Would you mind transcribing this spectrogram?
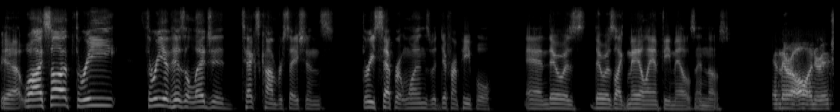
Yeah. Well, I saw three three of his alleged text conversations, three separate ones with different people, and there was there was like male and females in those. And they're all underage.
